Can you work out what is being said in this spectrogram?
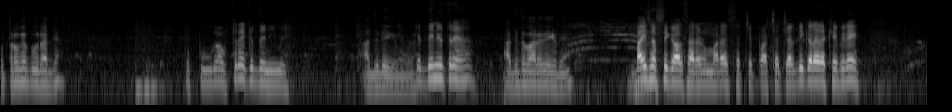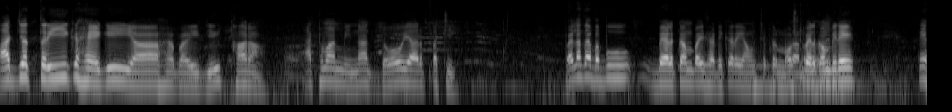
ਉਤਰੋਗੇ ਪੂਰਾ ਅੱਜ? ਤੇ ਪੂਰਾ ਉਤਰਿਆ ਕਿੱਦਾਂ ਨਹੀਂ ਮੈਂ? ਅੱਜ ਦੇਖਦੇ ਹਾਂ ਕਿੱਦਾਂ ਨਹੀਂ ਉਤਰਿਆ? ਅੱਜ ਦੁਬਾਰੇ ਦੇਖਦੇ ਹਾਂ ਬਾਈ ਸਤਿ ਸ਼੍ਰੀ ਅਕਾਲ ਸਾਰਿਆਂ ਨੂੰ। ਮਹਾਰਾਜ ਸੱਚੇ ਪਾਤਸ਼ਾਹ ਚੜ੍ਹਦੀ ਕਲਾ ਰੱਖੇ ਵੀਰੇ। ਅੱਜ ਤਰੀਕ ਹੈਗੀ ਆ ਬਾਈ ਜੀ 18 8ਵਾਂ ਮਹੀਨਾ 2025 ਪਹਿਲਾਂ ਤਾਂ ਬੱਬੂ ਵੈਲਕਮ ਬਾਈ ਸਾਡੇ ਘਰੇ ਆਉਣ ਚੱਕਰ ਮੋਸਟ ਵੈਲਕਮ ਵੀਰੇ। ਤੇ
